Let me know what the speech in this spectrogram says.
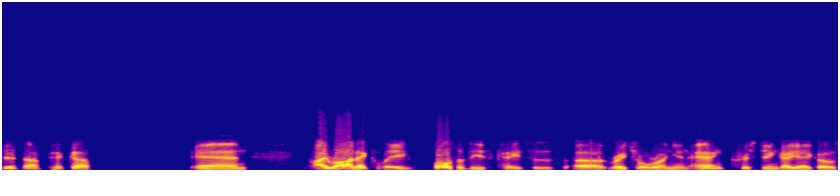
did not pick up. And ironically, both of these cases, uh, Rachael Runyan and Christine Gallegos,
